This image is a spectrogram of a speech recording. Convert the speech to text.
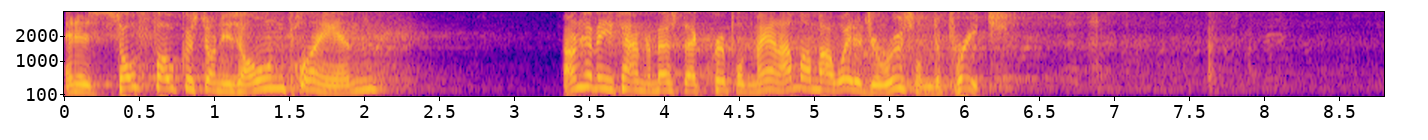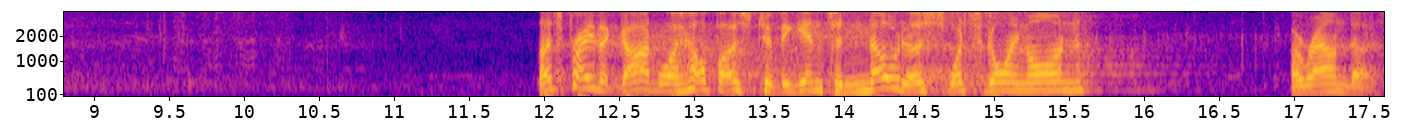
and is so focused on his own plan I don't have any time to mess with that crippled man. I'm on my way to Jerusalem to preach. Let's pray that God will help us to begin to notice what's going on around us.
